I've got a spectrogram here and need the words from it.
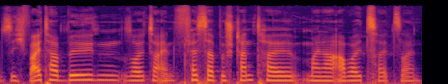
sich weiterbilden, sollte ein fester Bestandteil meiner Arbeitszeit sein.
